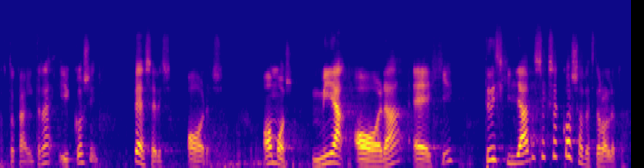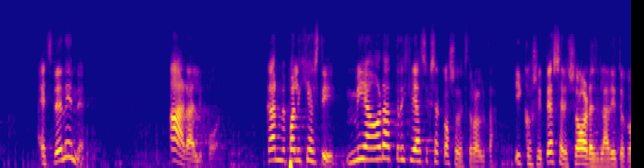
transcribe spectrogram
Αυτό καλύτερα. 24 ώρες. Όμως, μία ώρα έχει 3.600 δευτερόλεπτα. Έτσι δεν είναι; Άρα λοιπόν, κάνουμε πάλι χιαστή. Μία ώρα 3.600 δευτερόλεπτα. 24 ώρες δηλαδή το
